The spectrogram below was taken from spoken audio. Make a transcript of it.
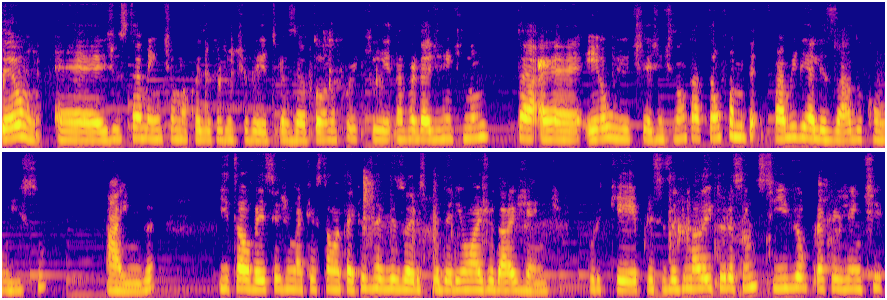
Então, é justamente uma coisa que a gente veio trazer à tona, porque, na verdade, a gente não tá, é, eu e o Tia, a gente não tá tão familiarizado com isso ainda. E talvez seja uma questão até que os revisores poderiam ajudar a gente, porque precisa de uma leitura sensível para que a gente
